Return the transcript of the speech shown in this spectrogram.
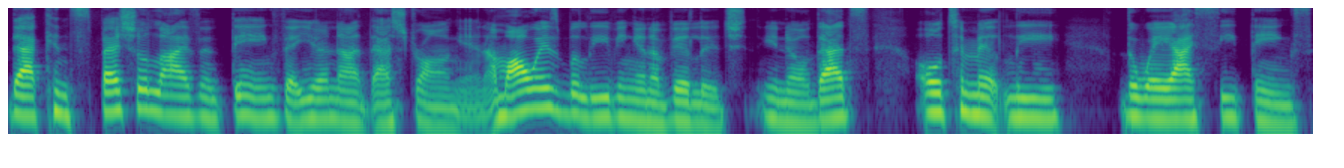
that can specialize in things that you're not that strong in. I'm always believing in a village. You know, that's ultimately the way I see things.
